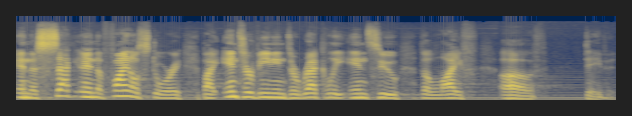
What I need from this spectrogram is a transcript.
in the, sec- in the final story by intervening directly into the life of David.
